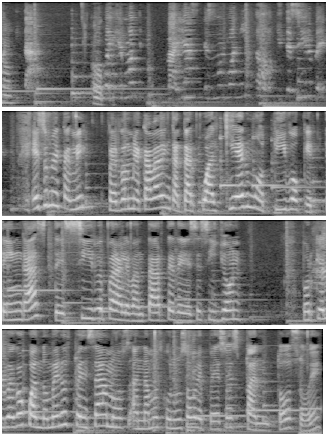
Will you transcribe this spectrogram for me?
bonita. Cualquier motivo que vayas, es muy bonito y te sirve. Eso me, me- perdón, me acaba de encantar. Cualquier motivo que tengas te sirve para levantarte de ese sillón. Porque luego cuando menos pensamos andamos con un sobrepeso espantoso, ¿eh?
